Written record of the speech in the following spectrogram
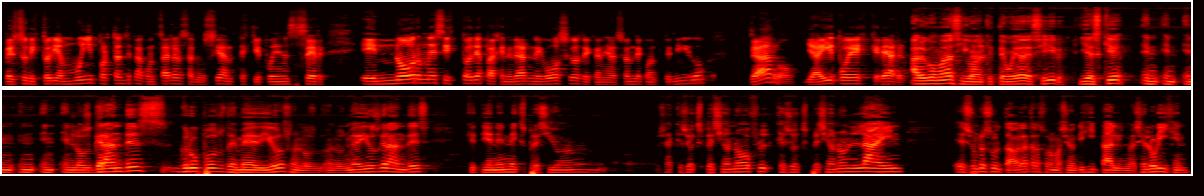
Pero es una historia muy importante para contar a los anunciantes que pueden ser enormes historias para generar negocios de generación de contenido Claro, y ahí puedes crear. Algo más, Iván, que te voy a decir. Y es que en, los grandes grupos de medios, o en los, medios grandes que tienen expresión, o sea, que su expresión, off, que su expresión online es un resultado de la transformación digital y no es el origen,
